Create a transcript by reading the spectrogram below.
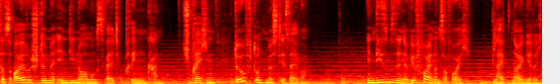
das eure Stimme in die Normungswelt bringen kann. Sprechen dürft und müsst ihr selber. In diesem Sinne, wir freuen uns auf euch. Bleibt neugierig.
